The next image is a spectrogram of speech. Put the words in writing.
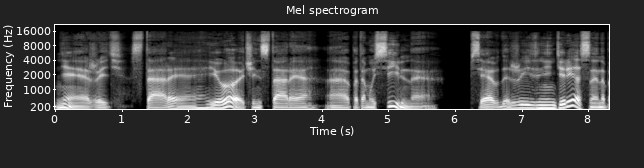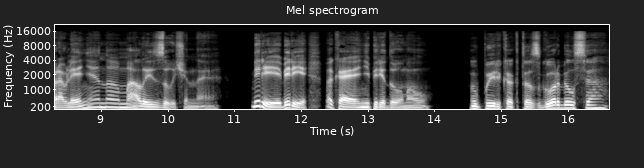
Нежить старая и очень старая, а потому сильная. Псевдожизнь — интересное направление, но мало изученное. Бери, бери, пока я не передумал. Упырь как-то сгорбился,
